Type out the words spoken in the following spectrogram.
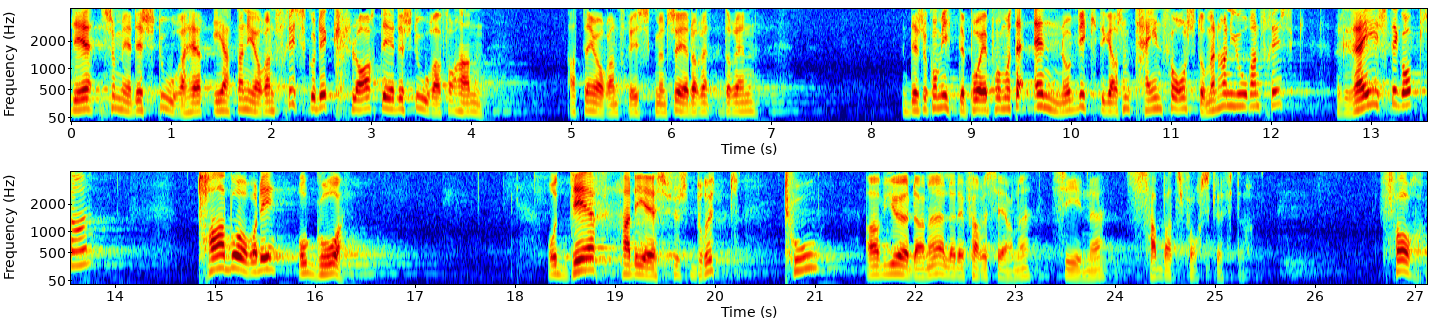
det som er det store her, er at han gjør han frisk. Og det er klart det er det store for han at han gjør han frisk, men så er det, en, det en Det som kom etterpå, er på en måte enda viktigere som tegn for oss. da. Men han gjorde han frisk. Reis deg opp, sa han. Ta båra di og gå. Og der hadde Jesus brutt to av jødene, eller de fariseerne, sine sabbatsforskrifter. For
